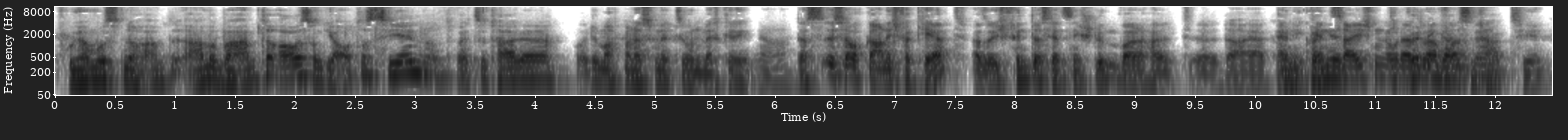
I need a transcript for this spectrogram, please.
Früher mussten noch arme Beamte raus und die Autos zählen und heutzutage Heute macht man das mit so einem Messgerät, ja. Das ist auch gar nicht verkehrt. Also ich finde das jetzt nicht schlimm, weil halt äh, da ja keine die können Kennzeichen die oder können so den ganzen erfasst werden. Tag zählen.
